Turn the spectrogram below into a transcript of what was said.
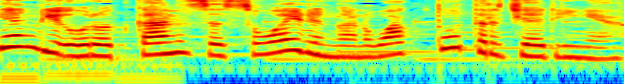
yang diurutkan sesuai dengan waktu terjadinya.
